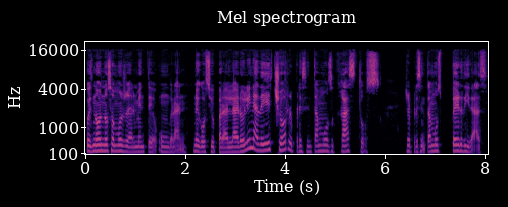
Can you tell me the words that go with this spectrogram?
pues no, no somos realmente un gran negocio para la aerolínea. De hecho, representamos gastos, representamos pérdidas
